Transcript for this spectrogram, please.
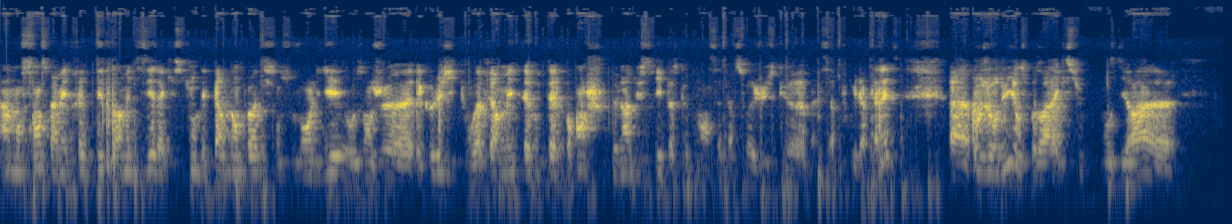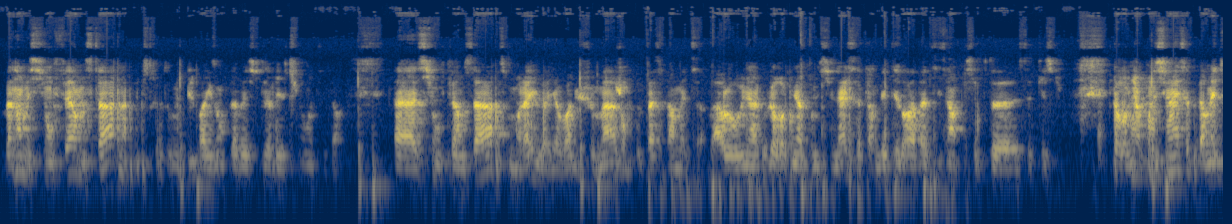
à mon sens, permettrait de dédramatiser la question des pertes d'emplois qui sont souvent liées aux enjeux écologiques. On va fermer telle ou telle branche de l'industrie parce que on s'aperçoit juste que bah, ça pourrit la planète. Aujourd'hui, on se posera la question. On se dira, ben non, mais si on ferme ça, l'industrie automobile, par exemple, l'aviation, etc., euh, si on ferme ça, à ce moment-là, il va y avoir du chômage, on ne peut pas se permettre ça. Alors, le, revenu, le revenu ça permet de dramatiser un peu cette, euh, cette question. Le revenu inconditionnel, ça permet de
